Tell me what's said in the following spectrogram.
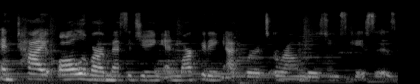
and tie all of our messaging and marketing efforts around those use cases.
